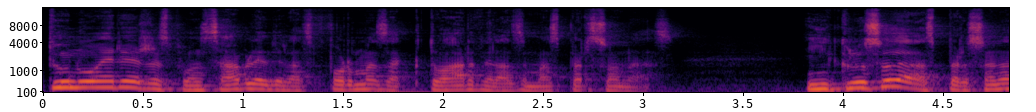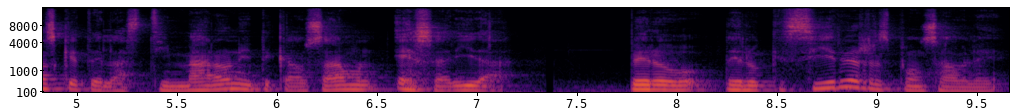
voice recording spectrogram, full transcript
Tú no eres responsable de las formas de actuar de las demás personas, incluso de las personas que te lastimaron y te causaron esa herida. Pero de lo que sí eres responsable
